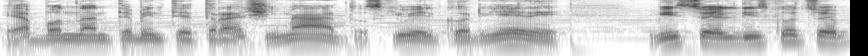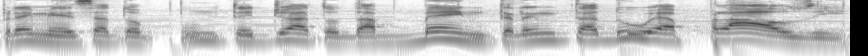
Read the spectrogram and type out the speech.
è abbondantemente tracimato, scrive il Corriere, visto che il discorso del premio è stato punteggiato da ben 32 applausi,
